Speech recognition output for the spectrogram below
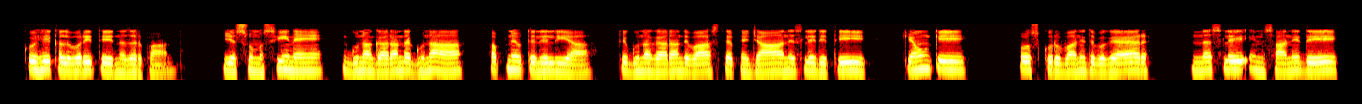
ਕੋਈ ਕਲਵਰੀ ਤੇ ਨਜ਼ਰ ਪਾਣ। ਯਿਸੂ ਮਸੀਹ ਨੇ ਗੁਨਾਹਗਾਰਾਂ ਦਾ ਗੁਨਾਹ ਆਪਣੇ ਉੱਤੇ ਲੈ ਲਿਆ ਤੇ ਗੁਨਾਹਗਾਰਾਂ ਦੇ ਵਾਸਤੇ ਆਪਣੀ ਜਾਨ ਇਸ ਲਈ ਦਿੱਤੀ ਕਿਉਂਕਿ ਉਸ ਕੁਰਬਾਨੀ ਦੇ ਬਗੈਰ ਨਸਲੇ ਇਨਸਾਨੀ ਦੇ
